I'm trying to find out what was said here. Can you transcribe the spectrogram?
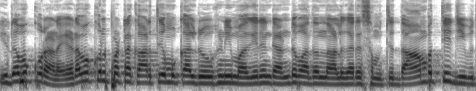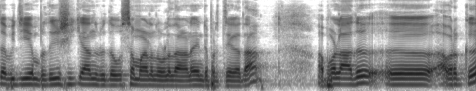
ഇടവക്കൂറാണ്. ഇടവക്കൂൽപ്പെട്ട കാർത്തിക മുക്കാൽ രോഹിണി മകരൻ രണ്ട് പാദം നാളുകാരെ സംബന്ധിച്ച് ദാമ്പത്യ ജീവിത വിജയം പ്രതീക്ഷിക്കാവുന്നൊരു ദിവസമാണെന്നുള്ളതാണ് എന്റെ പ്രത്യേകത. അപ്പോൾ അത് അവർക്ക്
